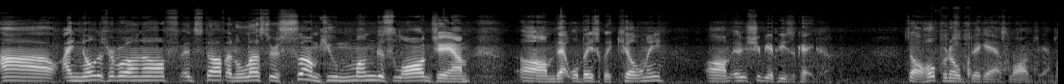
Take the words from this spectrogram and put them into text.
Uh, I know this river well enough and stuff, unless there's some humongous log jam um, that will basically kill me, um, it should be a piece of cake. So I hope for no big ass log jams.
